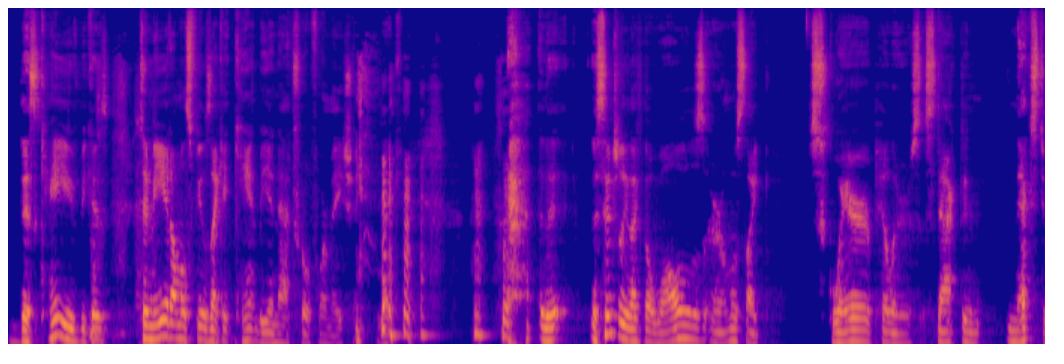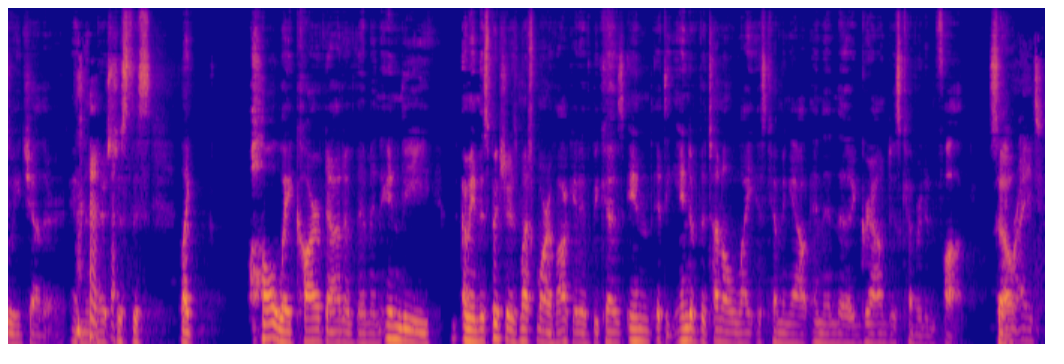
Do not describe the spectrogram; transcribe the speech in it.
this cave because to me it almost feels like it can't be a natural formation. Like the, essentially like the walls are almost like square pillars stacked in next to each other. And then there's just this like hallway carved out of them. And in the, I mean, this picture is much more evocative because in at the end of the tunnel, light is coming out, and then the ground is covered in fog. So right.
